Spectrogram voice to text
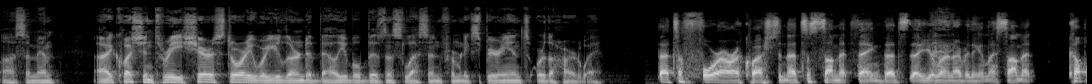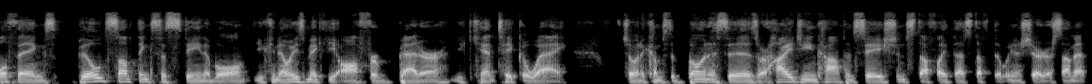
Awesome, man. All right. Question three: Share a story where you learned a valuable business lesson from an experience or the hard way. That's a four hour question. That's a summit thing. That's that you learn everything in my summit. Couple things. Build something sustainable. You can always make the offer better. You can't take away. So when it comes to bonuses or hygiene compensation, stuff like that, stuff that we're going to share at our summit,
